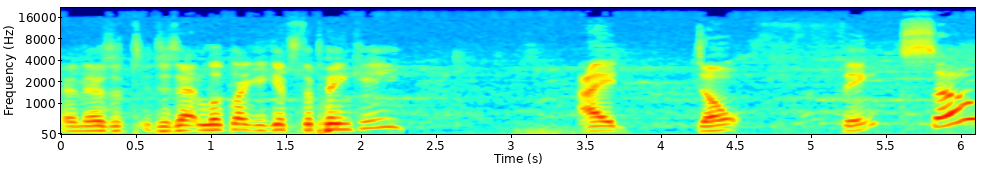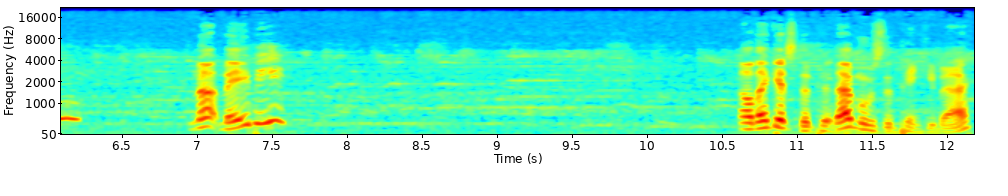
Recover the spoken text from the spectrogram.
and there's a. Does that look like it gets the pinky? I don't think so. Not maybe. Oh, that gets the that moves the pinky back.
